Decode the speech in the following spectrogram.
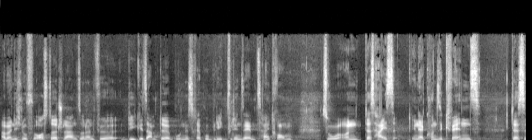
aber nicht nur für Ostdeutschland, sondern für die gesamte Bundesrepublik für denselben Zeitraum. So und das heißt in der Konsequenz dass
